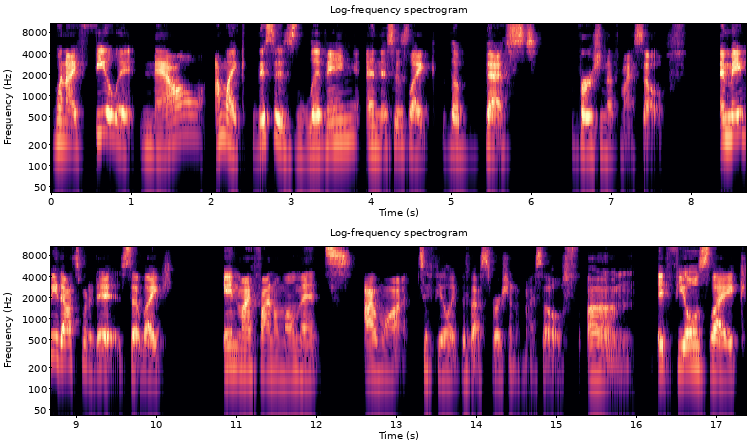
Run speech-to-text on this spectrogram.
when i feel it now i'm like this is living and this is like the best version of myself. And maybe that's what it is that like in my final moments i want to feel like the best version of myself. Um it feels like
